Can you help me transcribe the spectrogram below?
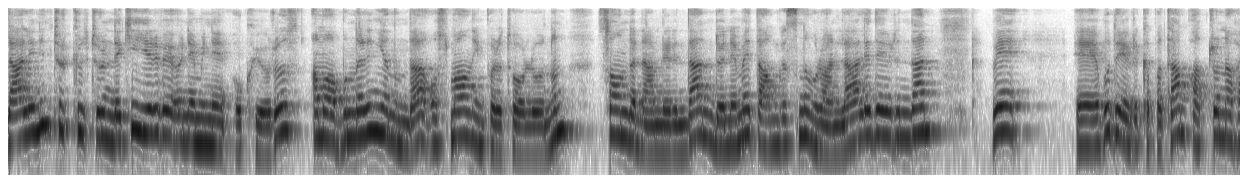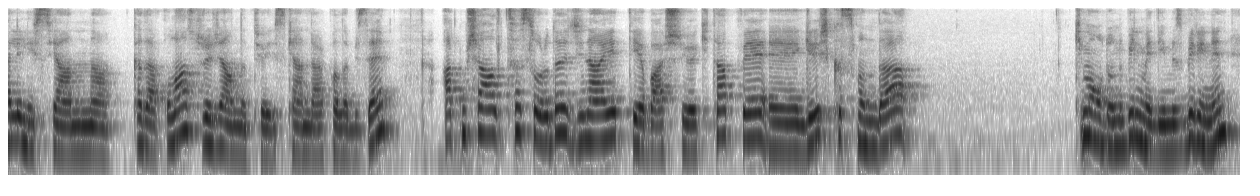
Lale'nin Türk kültüründeki yeri ve önemini okuyoruz ama bunların yanında Osmanlı İmparatorluğu'nun son dönemlerinden döneme damgasını vuran Lale devrinden ve e, bu devri kapatan Patrona Halil isyanına kadar olan süreci anlatıyor İskender Pala bize. 66 soruda cinayet diye başlıyor kitap ve e, giriş kısmında kim olduğunu bilmediğimiz birinin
